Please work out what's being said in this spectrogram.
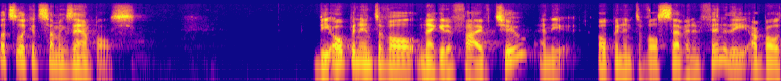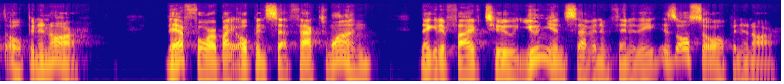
Let's look at some examples the open interval negative 5, 2 and the open interval 7 infinity are both open in R. Therefore, by open set fact 1, negative 5, 2 union 7 infinity is also open in R.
